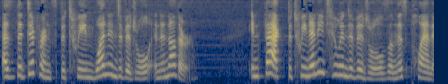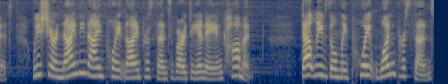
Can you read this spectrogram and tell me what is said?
as the difference between one individual and another. In fact, between any two individuals on this planet, we share 99.9% of our DNA in common. That leaves only 0.1%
